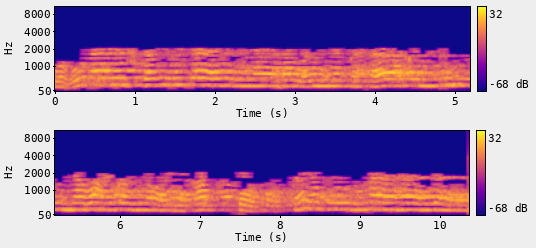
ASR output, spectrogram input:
وهما يستغيثان الله ويلك آمن إن وعد الله حق فيقول ما هذا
